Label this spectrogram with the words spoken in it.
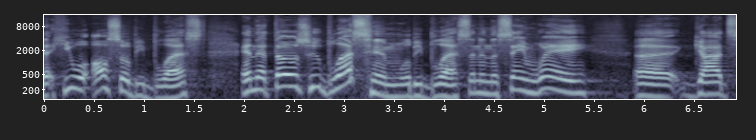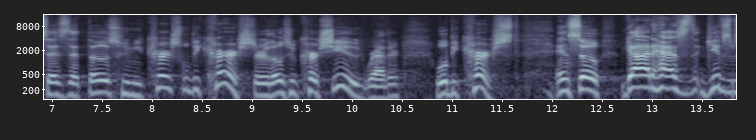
that he will also be blessed, and that those who bless him will be blessed. And in the same way, uh, God says that those whom you curse will be cursed, or those who curse you, rather, will be cursed. And so God has gives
